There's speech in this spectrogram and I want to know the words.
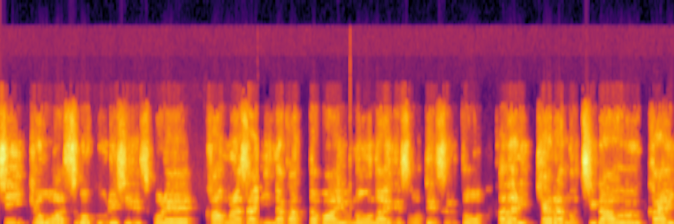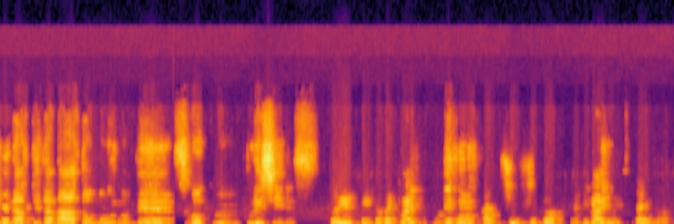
し、今日はすごく嬉しいです。これ、河村さんいなかった場合を脳内で想定すると、かなりキャラの違う回になってたなと思うので、すごく嬉しいです。そう言っていただけるととても安心します。ありがとうございます。っ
